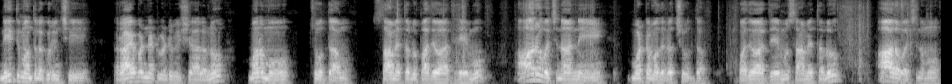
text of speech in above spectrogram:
నీతిమంతుల గురించి రాయబడినటువంటి విషయాలను మనము చూద్దాము. సామెతలు పదవ అధ్యాయము ఆరో వచనాన్ని మొట్టమొదట చూద్దాం. పదవ అధ్యాయము సామెతలు ఆరో వచనము.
